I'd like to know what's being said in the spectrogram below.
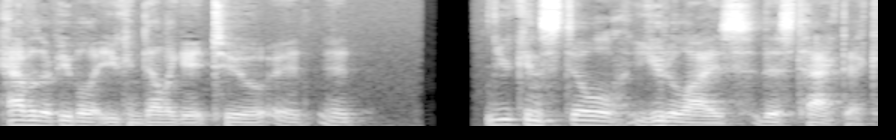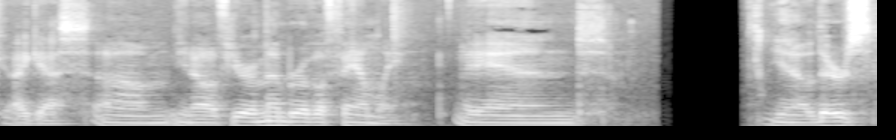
have other people that you can delegate to, it, it you can still utilize this tactic, I guess. Um, you know, if you're a member of a family and, you know, there's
